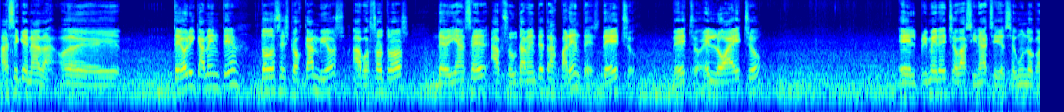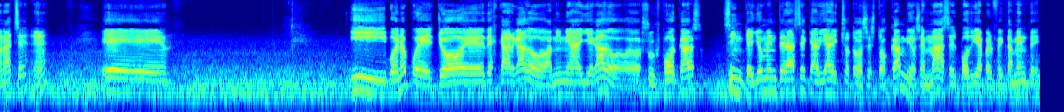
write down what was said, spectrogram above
así que nada, eh, teóricamente todos estos cambios a vosotros deberían ser absolutamente transparentes, de hecho, de hecho, él lo ha hecho el primer hecho va sin H y el segundo con H. ¿eh? Eh, y bueno, pues yo he descargado, a mí me ha llegado sus podcasts sin que yo me enterase que había dicho todos estos cambios. Es más, él podría perfectamente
